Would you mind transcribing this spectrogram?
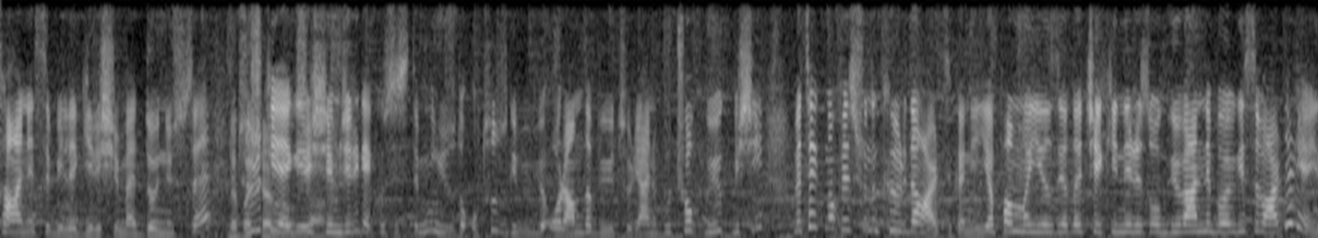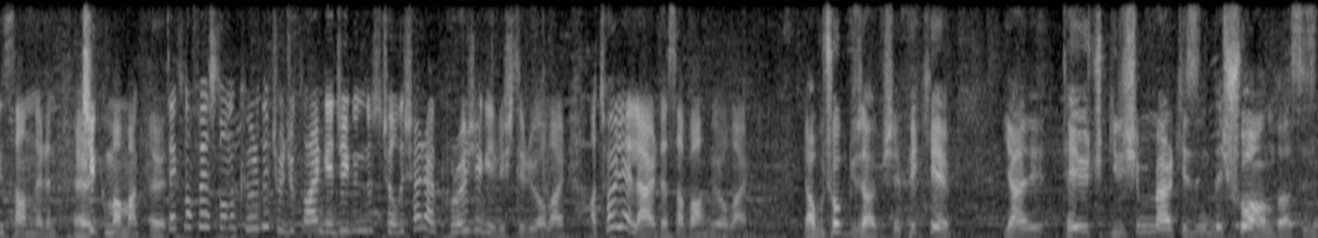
tanesi bile girişime dönüşse Ve Türkiye olsa. girişimcilik ekosistemini %30 gibi bir oranda büyütür. Yani bu çok büyük bir şey ve Teknofest şunu kırdı artık hani yapamayız ya da çekiniriz o güvenli bölgesi vardır ya insanların Evet. çıkmamak. Evet. Teknofest onu kırdı. Çocuklar gece gündüz çalışarak proje geliştiriyorlar. Atölyelerde sabahlıyorlar. Ya bu çok güzel bir şey. Peki Yani T3 girişim merkezinde şu anda sizin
